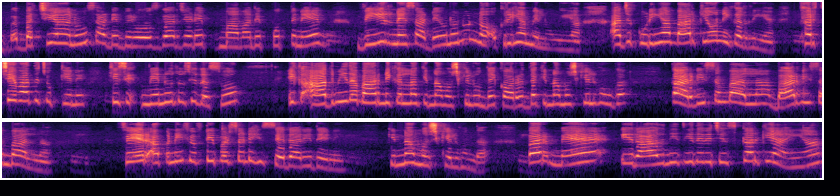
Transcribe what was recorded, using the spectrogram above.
ਬ- ਬੱਚਿਆਂ ਨੂੰ ਸਾਡੇ ਬੇਰੋਜ਼ਗਾਰ ਜਿਹੜੇ ਮਾਵਾਂ ਦੇ ਪੁੱਤ ਨੇ, ਵੀਰ ਨੇ ਸਾਡੇ, ਉਹਨਾਂ ਨੂੰ ਨੌਕਰੀਆਂ ਮਿਲੂਗੀਆਂ। ਅੱਜ ਕੁੜੀਆਂ ਬਾਹਰ ਕਿਉਂ ਨਿਕਲ ਰਹੀਆਂ? ਖਰਚੇ ਵੱਧ ਚੁੱਕੇ ਨੇ। ਕਿਸੇ, ਮੈਨੂੰ ਤੁਸੀਂ ਦੱਸੋ, ਇੱਕ ਆਦਮੀ ਦਾ ਬਾਹਰ ਨਿਕਲਣਾ ਕਿੰਨਾ ਮੁਸ਼ਕਿਲ ਹੁੰਦਾ? ਇੱਕ ਔਰਤ ਦਾ ਕਿੰਨਾ ਮੁਸ਼ਕਿਲ ਹੋਊਗਾ? ਘਰ ਵੀ ਸੰਭਾਲਣਾ, ਬਾਹਰ ਵੀ ਸੰਭਾਲਣਾ। ਫਿਰ ਆਪਣੀ 50% ਹਿੱਸੇਦਾਰੀ ਦੇਣੀ ਕਿੰਨਾ ਮੁਸ਼ਕਿਲ ਹੁੰਦਾ। ਪਰ ਮੈਂ ਇਹ ਰਾਜਨੀਤੀ ਦੇ ਵਿੱਚ ਇਸ ਕਰਕੇ ਆਈ ਹਾਂ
